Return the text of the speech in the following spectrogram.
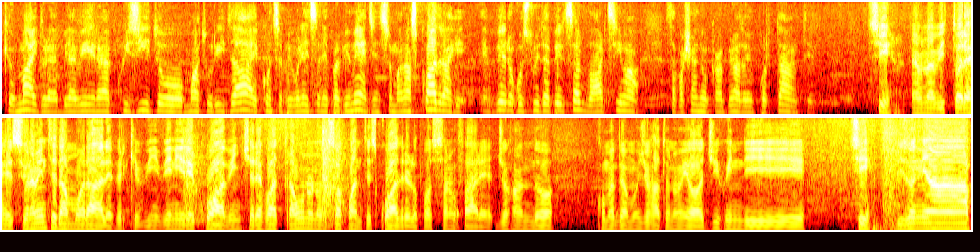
che ormai dovrebbe aver acquisito maturità e consapevolezza dei propri mezzi, insomma una squadra che è vero costruita per salvarsi ma sta facendo un campionato importante. Sì, è una vittoria che sicuramente dà morale perché venire qua a vincere 4-1 non so quante squadre lo possano fare giocando come abbiamo giocato noi oggi, quindi sì, bisogna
